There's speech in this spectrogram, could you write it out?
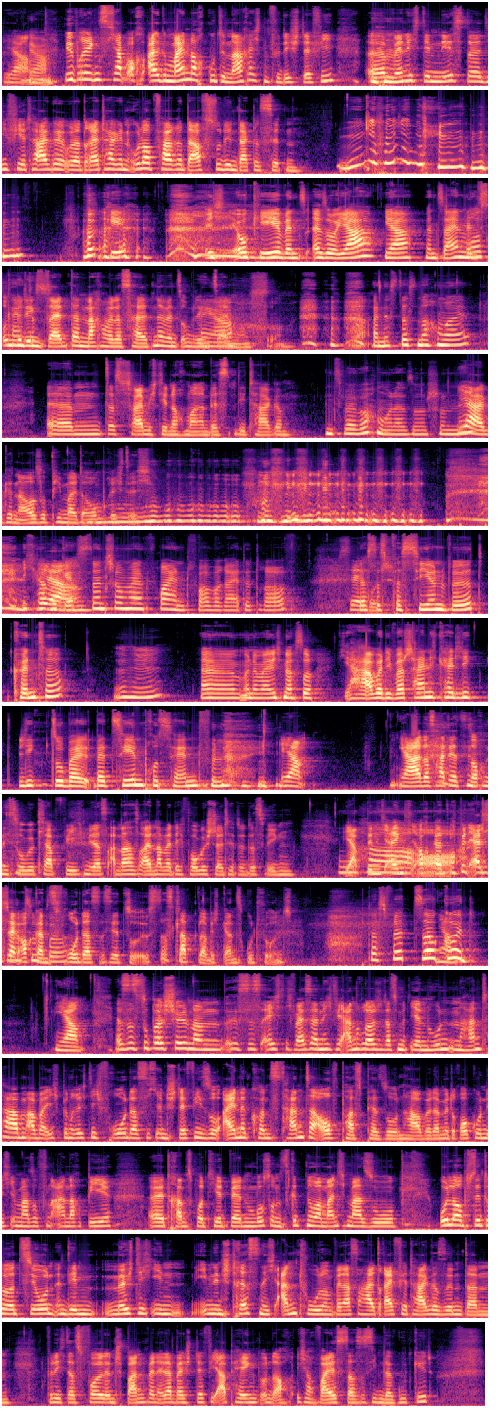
ja. ja. Übrigens, ich habe auch allgemein noch gute Nachrichten für dich, Steffi. Äh, mhm. wenn ich demnächst äh, die vier Tage oder drei Tage in Urlaub fahre, darfst du den Dackel sitten. okay. Ich, okay, wenn es, also ja, ja, wenn es sein wenn's muss. Wenn es unbedingt sein, dann machen wir das halt, ne, wenn es unbedingt ja. sein muss. So. Ja. Wann ist das nochmal? Ähm, das schreibe ich dir nochmal am besten die Tage. In zwei Wochen oder so schon, ne? Ja, genau, so Pi mal Daumen, richtig. ich habe ja. gestern schon meinen Freund vorbereitet drauf, Sehr dass gut. das passieren wird, könnte. Mhm. Ähm, und dann meine ich noch so, ja, aber die Wahrscheinlichkeit liegt, liegt so bei, bei 10 Prozent vielleicht. Ja. Ja, das hat jetzt doch nicht so geklappt, wie ich mir das anders anderweitig vorgestellt hätte. Deswegen, ja, bin ich eigentlich auch ganz, ich bin ehrlich gesagt auch super. ganz froh, dass es jetzt so ist. Das klappt, glaube ich, ganz gut für uns. Das wird so ja. gut. Ja, es ist super schön. Man, es ist echt, ich weiß ja nicht, wie andere Leute das mit ihren Hunden handhaben, aber ich bin richtig froh, dass ich in Steffi so eine konstante Aufpassperson habe, damit Rocco nicht immer so von A nach B äh, transportiert werden muss. Und es gibt nur mal manchmal so Urlaubssituationen, in denen möchte ich ihn, ihm den Stress nicht antun. Und wenn das dann halt drei, vier Tage sind, dann finde ich das voll entspannt, wenn er da bei Steffi abhängt und auch ich auch weiß, dass es ihm da gut geht.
